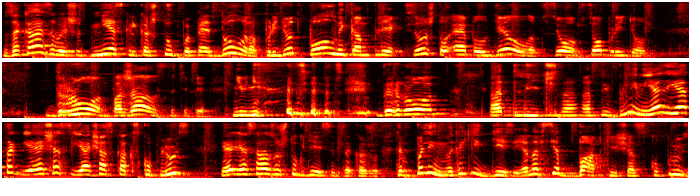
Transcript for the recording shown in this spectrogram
заказываешь вот несколько штук по 5 долларов, придет полный комплект. Все, что Apple делала, все, все придет. Дрон, пожалуйста, тебе. Не, не- Дрон. Отлично. отли- Блин, я, я так, я сейчас, я сейчас как скуплюсь, я, я сразу штук 10 закажу. Да блин, на какие 10? Я на все бабки сейчас скуплюсь.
